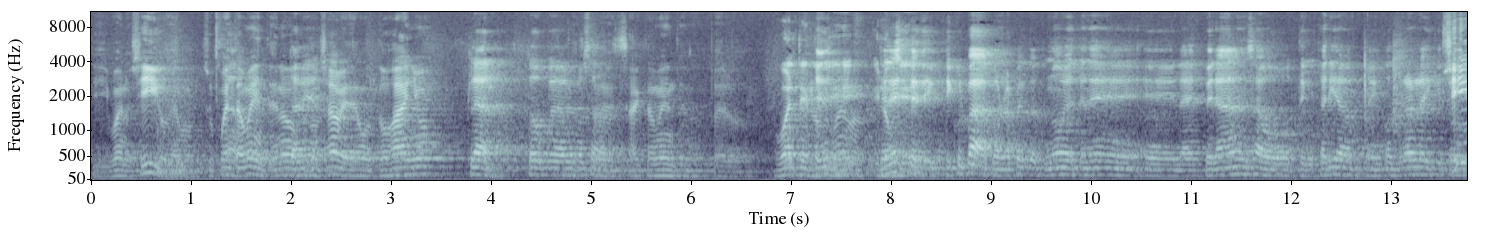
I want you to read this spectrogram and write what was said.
Sí, bueno, sigo, digamos, supuestamente, ¿no? No sabe, digamos, dos años. Claro, todo puede haber pasado. Exactamente, ¿no? Pero. Walter, tenés, disculpa, con respecto a tu novia, ¿tenés eh, esperanza o te gustaría encontrarla y que Sí,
